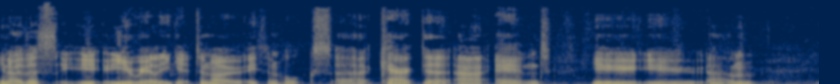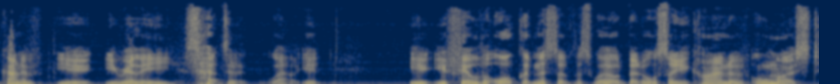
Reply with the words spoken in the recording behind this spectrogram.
you know, this you, you really get to know Ethan Hawke's uh, character, uh, and you you um, kind of you you really start to well you you you feel the awkwardness of this world, but also you kind of almost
